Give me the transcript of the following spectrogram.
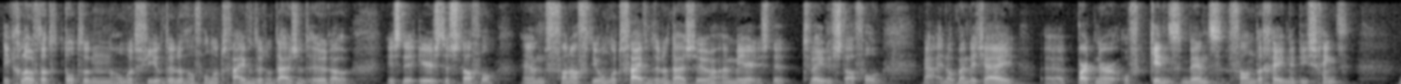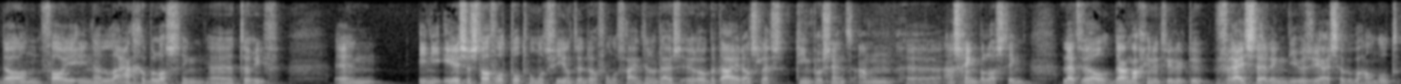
Ik geloof dat tot een 124 of 125.000 euro is de eerste staffel. En vanaf die 125.000 euro en meer is de tweede staffel. Nou, en op het moment dat jij uh, partner of kind bent van degene die schenkt, dan val je in een lage belastingtarief. En in die eerste staffel tot 124 of 125.000 euro betaal je dan slechts 10% aan, uh, aan schenkbelasting. Let wel, daar mag je natuurlijk de vrijstelling die we zojuist hebben behandeld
